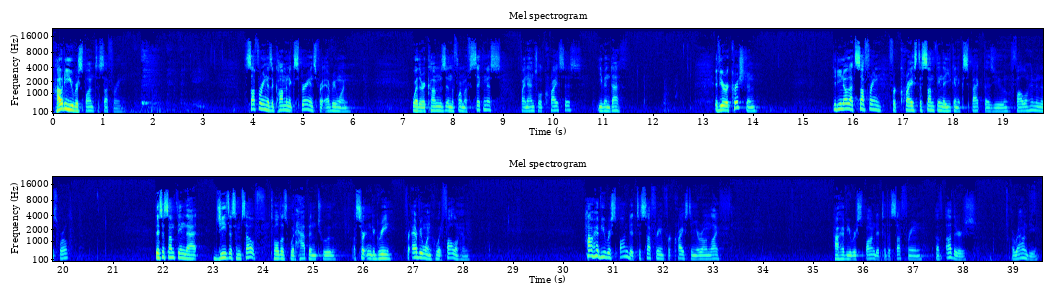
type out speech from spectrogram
How do you respond to suffering? Suffering is a common experience for everyone, whether it comes in the form of sickness, financial crisis, even death. If you're a Christian, did you know that suffering for Christ is something that you can expect as you follow him in this world? This is something that Jesus himself told us would happen to a certain degree for everyone who would follow him. How have you responded to suffering for Christ in your own life? How have you responded to the suffering of others around you?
